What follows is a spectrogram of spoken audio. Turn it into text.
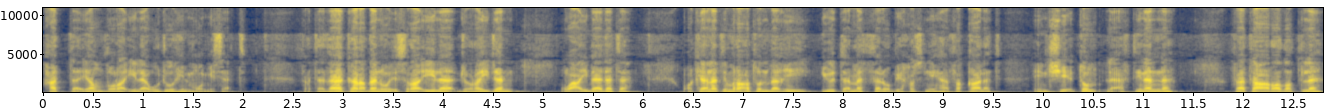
حتى ينظر إلى وجوه المومسات فتذاكر بنو إسرائيل جريجا وعبادته وكانت امرأة بغي يتمثل بحسنها فقالت إن شئتم لأفتننه فتعرضت له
